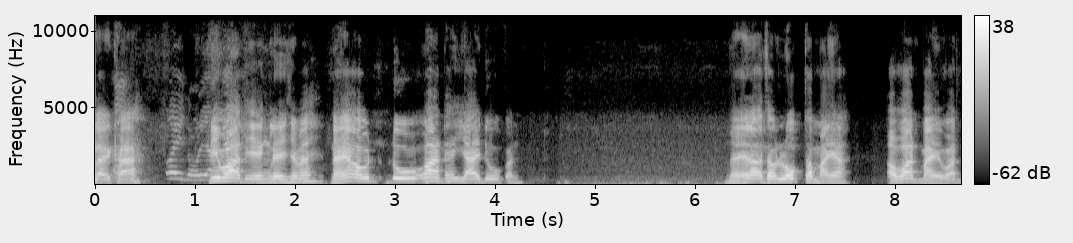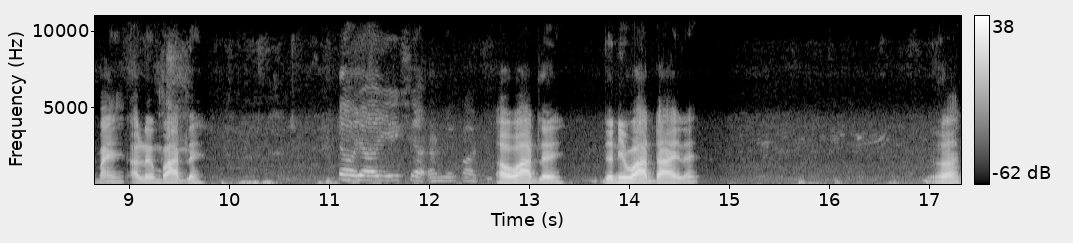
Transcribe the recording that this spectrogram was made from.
อะไรคะเฮ้ยหนูอยกนี่วาดเองเลยใช่ไหมไหนเอาดูวาดให้ยายดูก่อน ไหนล่ะเธอลบทำไมอะ เอาวาดใหม่วาดใหม่เอาเริ่มวาดเลย เดี๋ยวเดี๋ยวยีเขียนอันนี้ก่อนเอาวาดเลย เดี๋ยวนี้วาดได้แล้ววาด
